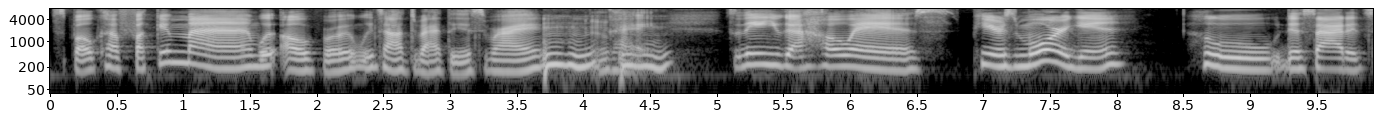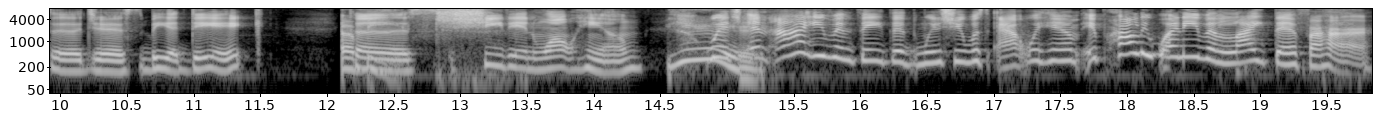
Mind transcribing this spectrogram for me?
spoke her fucking mind with Oprah. We talked about this, right? Mm-hmm. Okay. So then you got hoe ass Piers Morgan, who decided to just be a dick because she didn't want him. Yeah. Which, and I even think that when she was out with him, it probably wasn't even like that for her.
